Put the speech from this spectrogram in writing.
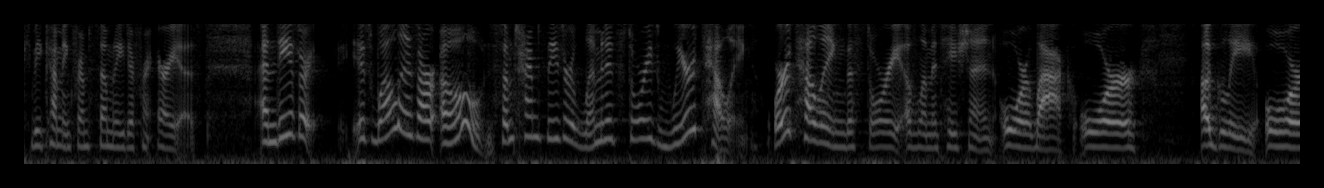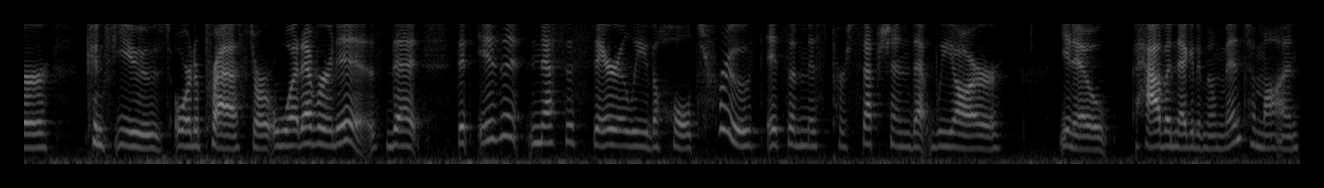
can be coming from so many different areas. And these are as well as our own. Sometimes these are limited stories we're telling. We're telling the story of limitation or lack or ugly or confused or depressed or whatever it is that that isn't necessarily the whole truth. It's a misperception that we are, you know, have a negative momentum on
